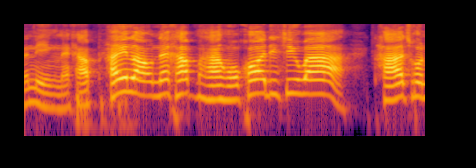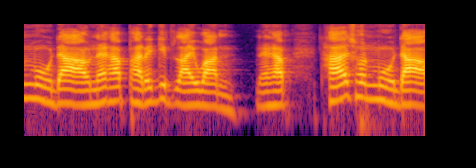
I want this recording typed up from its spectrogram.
นั่นเองนะครับให้เรานะครับหาหัวข้อที่ชื่อว่า ท้าชนหมู่ดาวนะครับ ภารกิจรายวันนะครับ ท้าชนหมู่ดาว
